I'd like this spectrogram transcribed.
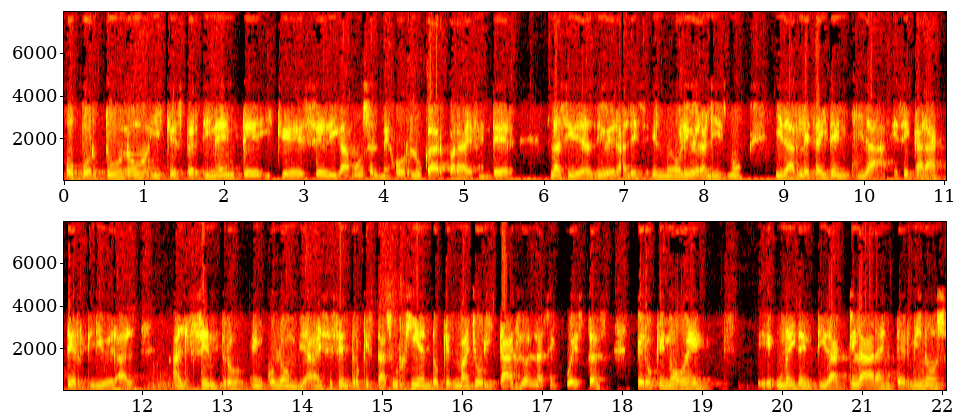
oportuno y que es pertinente y que es, eh, digamos, el mejor lugar para defender las ideas liberales, el nuevo liberalismo y darle esa identidad, ese carácter liberal al centro en Colombia, a ese centro que está surgiendo, que es mayoritario en las encuestas, pero que no ve eh, una identidad clara en términos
